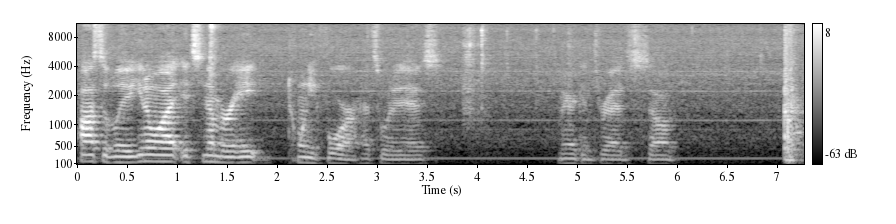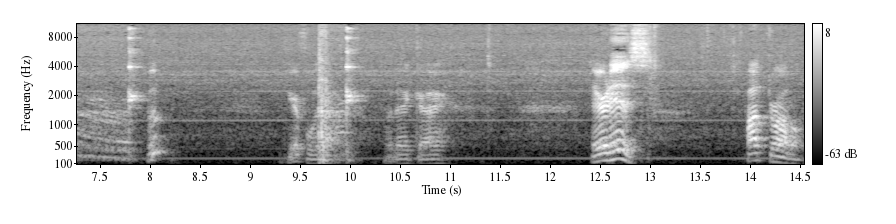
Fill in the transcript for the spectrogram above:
Possibly, you know what, it's number 824. That's what it is. American threads, so. Oop. Careful with that, with that guy. There it is. Pot throttle.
